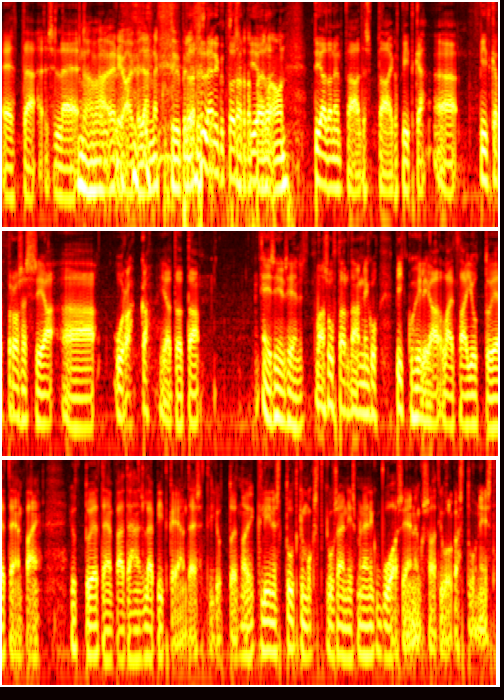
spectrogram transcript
Että sille, Tämä on vähän eri aikajänne kuin tyypillisesti niin kuin tosi startupeilla on. Tietoinen päätös, että tämä on aika pitkä, pitkä prosessi ja äh, urakka. Ja tota, ei siinä siihen, vaan suhtaudutaan niin kuin pikkuhiljaa, laitetaan juttuja eteenpäin juttuja eteenpäin, sillä pitkäjänteisesti juttuja. Että noi kliiniset tutkimuksetkin usein niissä menee niin kuin vuosia ennen kuin saat julkaistua niistä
